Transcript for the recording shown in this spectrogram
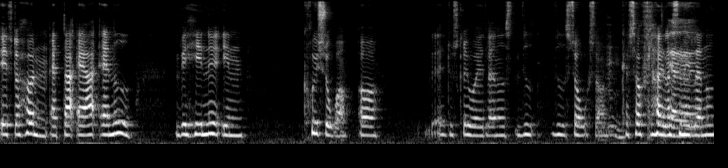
efterhånden, at der er andet ved hende end krydsord og øh, du skriver et eller andet hvid, hvid sovs og Mm. kartofler eller Ja, sådan et eller andet.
